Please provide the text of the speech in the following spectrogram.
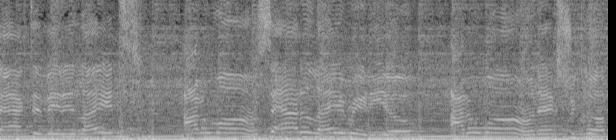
Activated lights. I don't want satellite radio. I don't want extra cup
